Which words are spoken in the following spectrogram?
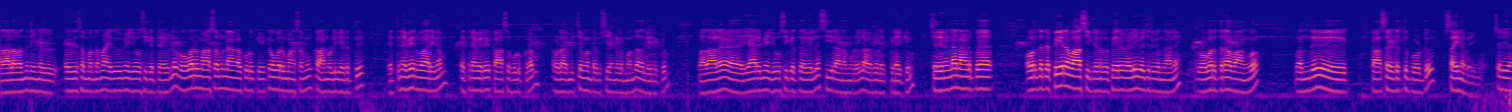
அதால் வந்து நீங்கள் எது சம்பந்தமாக எதுவுமே யோசிக்க தேவையில்லை. ஒவ்வொரு மாதமும் நாங்கள் கொடுக்க ஒவ்வொரு மாதமும் காணொளி எடுத்து எத்தனை பேர் வாரினம் எத்தனை பேர் காசு கொடுக்குறோம் எவ்வளோ மிச்சம் பண்ணுற விஷயங்களும் வந்து அதில் இருக்கும். இப்போ அதால் யாருமே யோசிக்க தேவையில்லை. சீரான முறையில் அவர்களுக்கு கிடைக்கும். சரி என்னென்னா நான் இப்போ ஒருத்தர்கிட்ட பேரை வாசிக்கிறேன். இப்போ பேரை வெளியே வச்சுருக்கேன் தானே ஒவ்வொருத்தராக வாங்கோ. வந்து காசை எடுத்து போட்டு சைனை வைங்க. சரியா?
